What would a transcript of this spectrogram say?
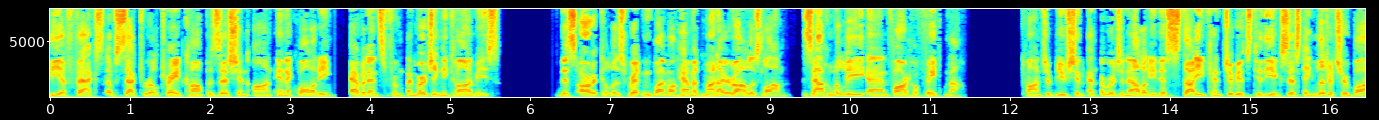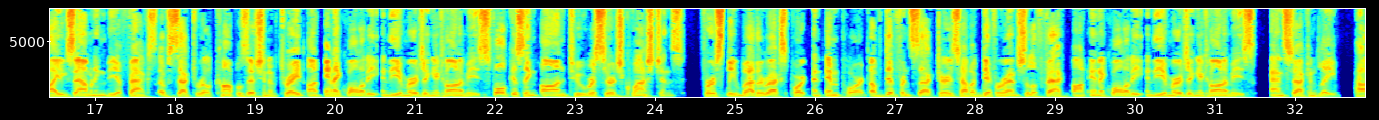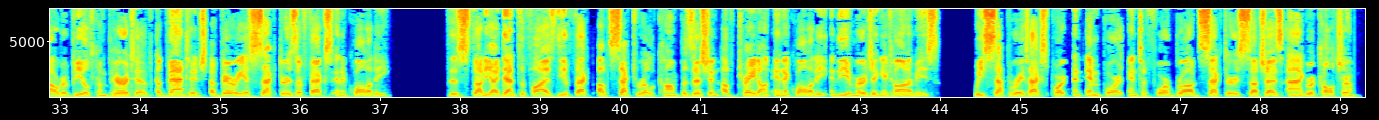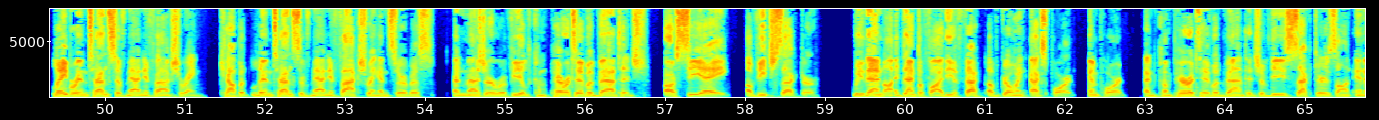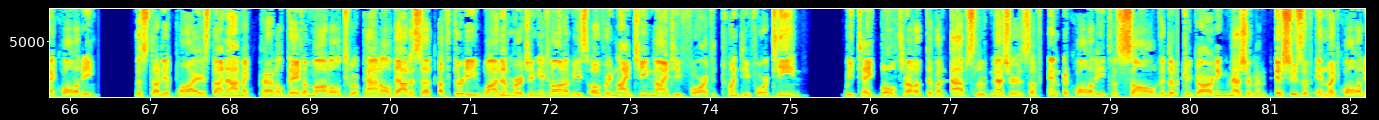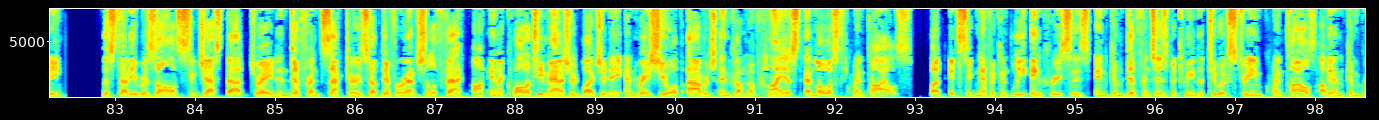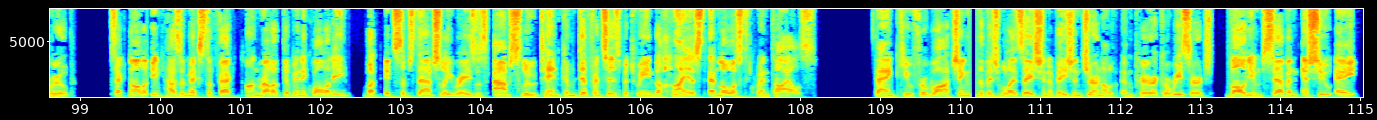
The effects of sectoral trade composition on inequality, evidence from emerging economies. This article is written by Mohammed Munir al-Islam, Zahu Ali and Farha Fatma. Contribution and originality This study contributes to the existing literature by examining the effects of sectoral composition of trade on inequality in the emerging economies focusing on two research questions. Firstly whether export and import of different sectors have a differential effect on inequality in the emerging economies, and secondly, how revealed comparative advantage of various sectors affects inequality. This study identifies the effect of sectoral composition of trade on inequality in the emerging economies. We separate export and import into four broad sectors such as agriculture, labor-intensive manufacturing, capital-intensive manufacturing and service, and measure revealed comparative advantage, RCA, of each sector. We then identify the effect of growing export, import, and comparative advantage of these sectors on inequality. The study applies dynamic panel data model to a panel dataset of 31 emerging economies over 1994 to 2014. We take both relative and absolute measures of inequality to solve the regarding measurement issues of inequality. The study results suggest that trade in different sectors have differential effect on inequality measured by Gini and ratio of average income of highest and lowest quintiles, but it significantly increases income differences between the two extreme quintiles of income group. Technology has a mixed effect on relative inequality, but it substantially raises absolute income differences between the highest and lowest quintiles. Thank you for watching the visualization of Asian Journal of Empirical Research, Volume 7 Issue 8.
